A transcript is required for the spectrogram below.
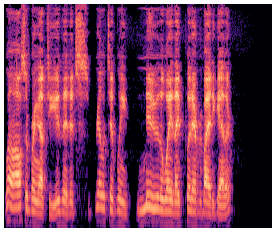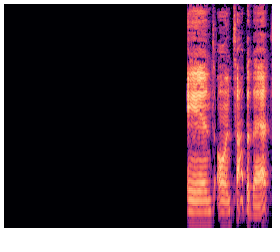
Well, I'll also bring up to you that it's relatively new the way they put everybody together. And on top of that,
